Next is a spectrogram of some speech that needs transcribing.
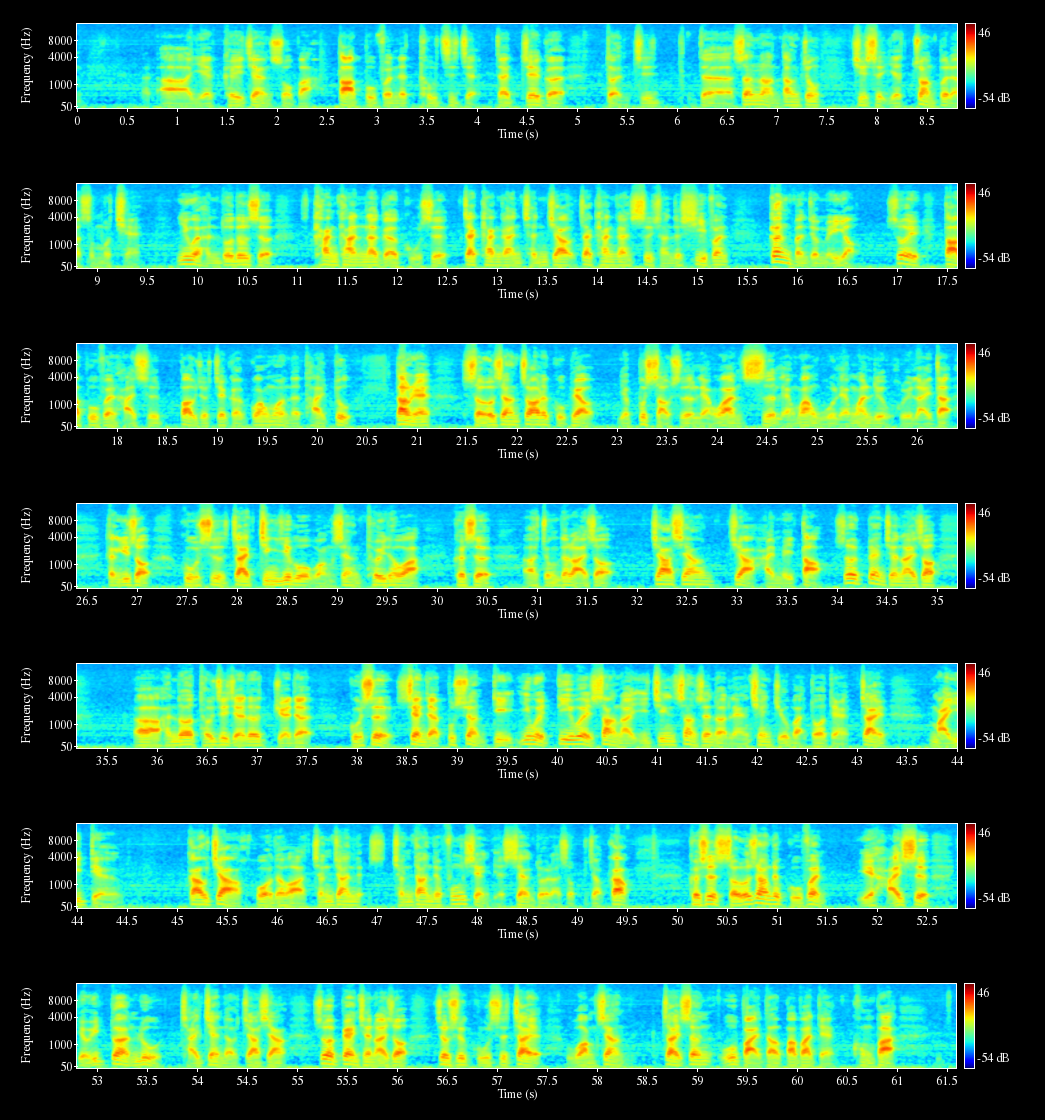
啊，也可以这样说吧。大部分的投资者在这个短期的声浪当中，其实也赚不了什么钱，因为很多都是看看那个股市，再看看成交，再看看市场的细分，根本就没有。所以大部分还是抱着这个观望的态度。当然，手上抓的股票也不少，是两万四、两万五、两万六回来的。等于说，股市在进一步往上推的话，可是啊，总的来说，家乡价还没到，所以变成来说，呃，很多投资者都觉得股市现在不算低，因为低位上来已经上升了两千九百多点，再买一点高价货的话，承担的承担的风险也相对来说比较高。可是手头上的股份也还是有一段路才见到家乡，所以变成来说。就是股市在往上再升五百到八百点，恐怕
